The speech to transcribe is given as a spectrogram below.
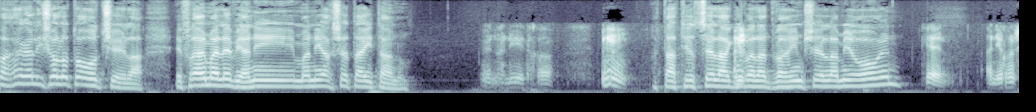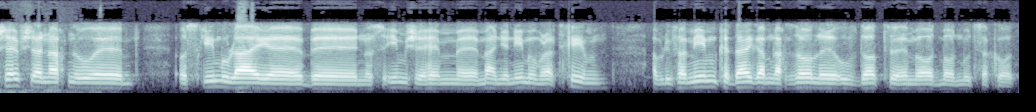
ואחר כך לשאול אותו עוד שאלה. אפרים הלוי, אני מניח שאתה איתנו. כן, אני איתך. אתה תרצה להגיב על הדברים של אמיר אורן? כן. אני חושב שאנחנו uh, עוסקים אולי uh, בנושאים שהם uh, מעניינים ומרתקים, אבל לפעמים כדאי גם לחזור לעובדות uh, מאוד מאוד מוצקות.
